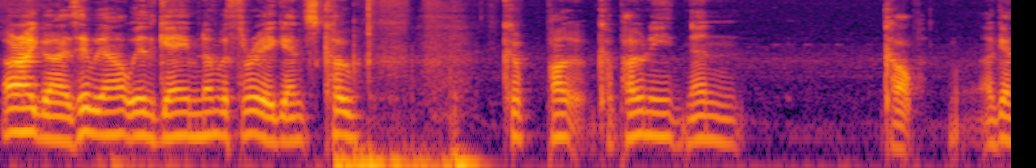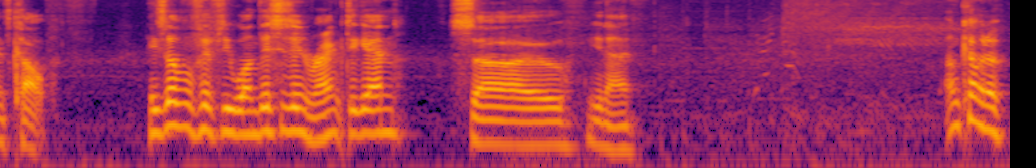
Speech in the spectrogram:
All right, guys. Here we are with game number three against Cop Capone Nen Cop against Cop. He's level 51. This is in ranked again. So, you know. I'm coming up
